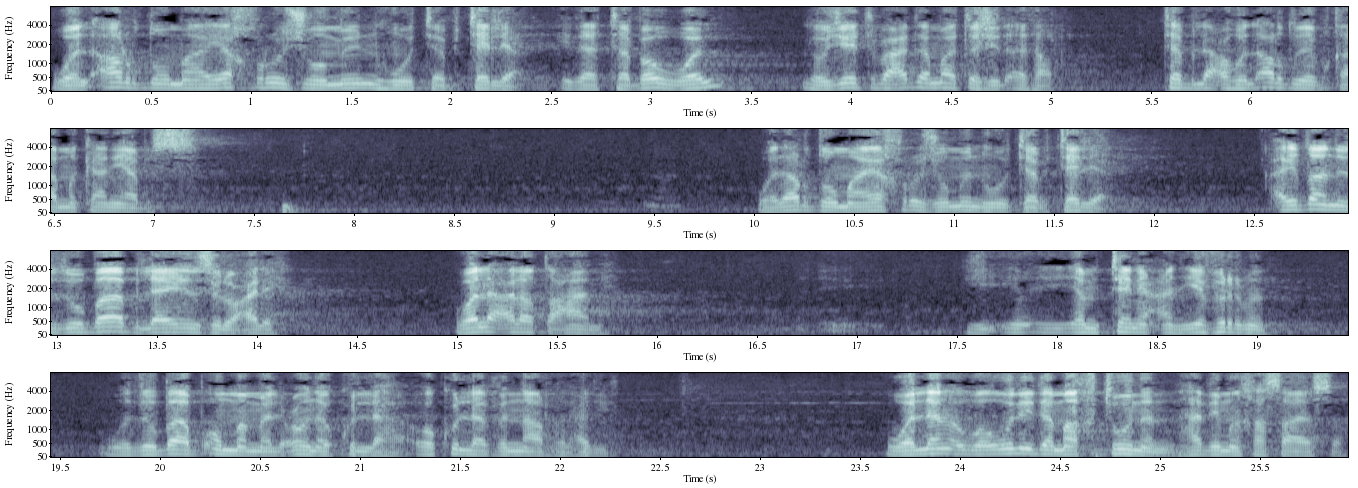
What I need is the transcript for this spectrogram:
والأرض ما يخرج منه تبتلع. إذا تبول لو جيت بعدها ما تجد أثر. تبلعه الأرض ويبقى مكان يابس. والأرض ما يخرج منه تبتلع. أيضا الذباب لا ينزل عليه ولا على طعامه. يمتنع عنه يفر منه. وذباب أمة ملعونة كلها وكلها في النار في الحديث. وولد مختونا هذه من خصائصه.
